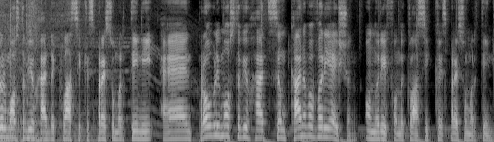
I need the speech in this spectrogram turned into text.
Sure most of you had the classic espresso martini and probably most of you had some kind of a variation on riff on the classic espresso martini.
